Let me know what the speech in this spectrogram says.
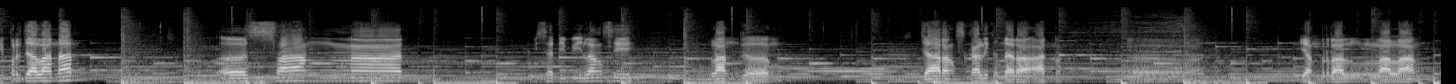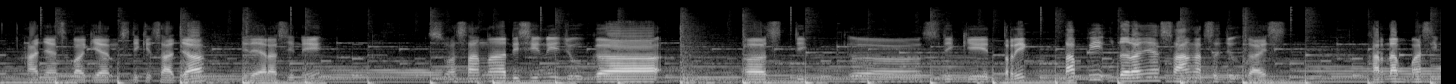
di perjalanan uh, sangat bisa dibilang sih langgeng, jarang sekali kendaraan uh, yang berlalu lalang, hanya sebagian sedikit saja di daerah sini. Suasana di sini juga uh, sedikit uh, sedikit terik tapi udaranya sangat sejuk guys. Karena masih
